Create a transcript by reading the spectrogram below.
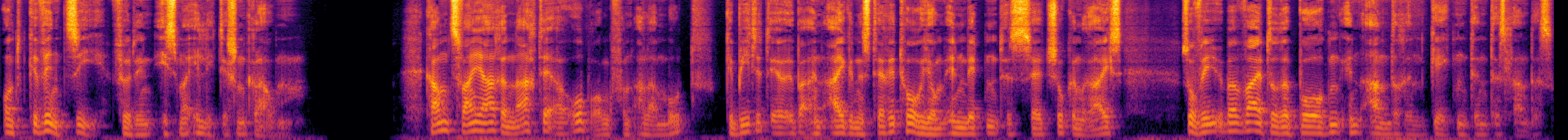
und gewinnt sie für den ismaelitischen Glauben. Kaum zwei Jahre nach der Eroberung von Alamut gebietet er über ein eigenes Territorium inmitten des Seldschukenreichs sowie über weitere Burgen in anderen Gegenden des Landes.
